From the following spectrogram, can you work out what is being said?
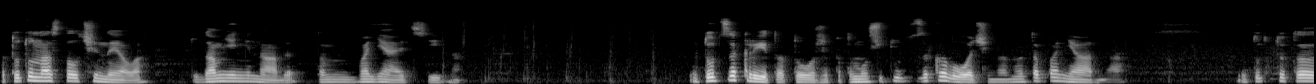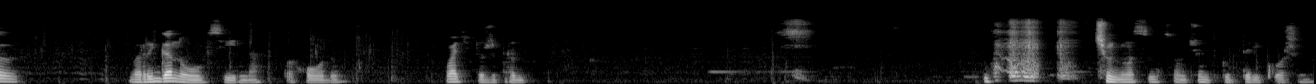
А тут у нас толчинелла. Туда мне не надо. Там воняет сильно. И тут закрыто тоже, потому что тут заколочено. Ну это понятно. И тут кто-то рыганул сильно, походу. Хватит уже про... Че у него с лицом? Че он такой перекошенный?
